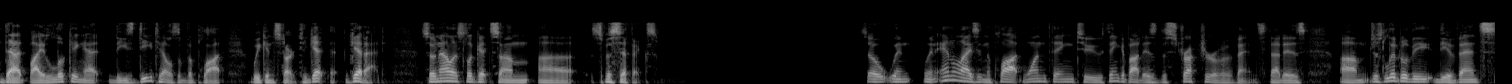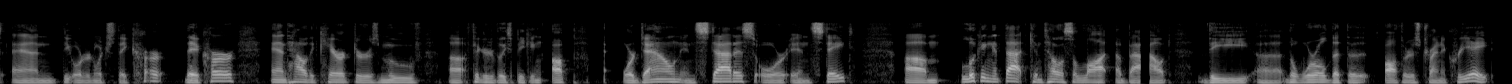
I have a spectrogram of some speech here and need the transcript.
that by looking at these details of the plot we can start to get get at. So now let's look at some uh, specifics so when, when analyzing the plot, one thing to think about is the structure of events. That is um, just literally the events and the order in which they occur, they occur and how the characters move, uh, figuratively speaking, up or down in status or in state. Um, looking at that can tell us a lot about the, uh, the world that the author is trying to create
